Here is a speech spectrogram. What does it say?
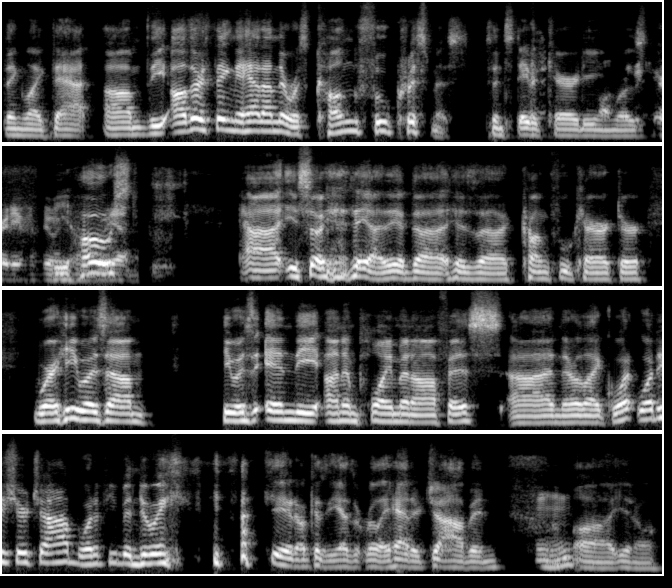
thing like that. Um, the other thing they had on there was Kung Fu Christmas, since David Carradine was the host. Uh, so yeah, they had uh, his uh, kung fu character where he was um he was in the unemployment office uh, and they're like, "What what is your job? What have you been doing?" you know, because he hasn't really had a job in Mhm. uh, you know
